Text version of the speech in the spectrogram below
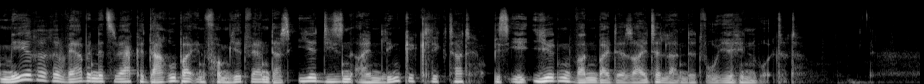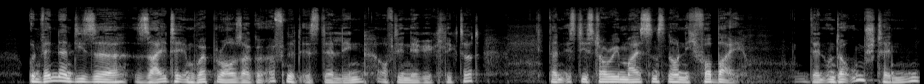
mehrere Werbenetzwerke darüber informiert werden, dass ihr diesen einen Link geklickt habt, bis ihr irgendwann bei der Seite landet, wo ihr hin wolltet. Und wenn dann diese Seite im Webbrowser geöffnet ist, der Link, auf den ihr geklickt habt, dann ist die Story meistens noch nicht vorbei. Denn unter Umständen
